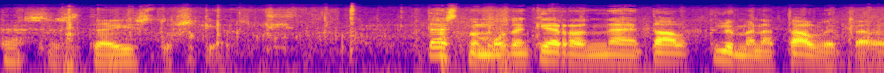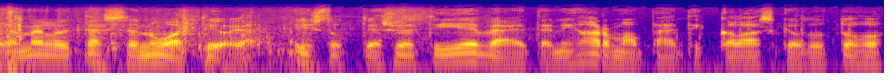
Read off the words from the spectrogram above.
Tässä sitä istuskeltiin. Tästä mä muuten kerran näin tal- kylmänä talvipäivänä. Meillä oli tässä nuotio ja istuttiin ja syötiin eväitä, niin harmaan päätikka laskeutui tuohon.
